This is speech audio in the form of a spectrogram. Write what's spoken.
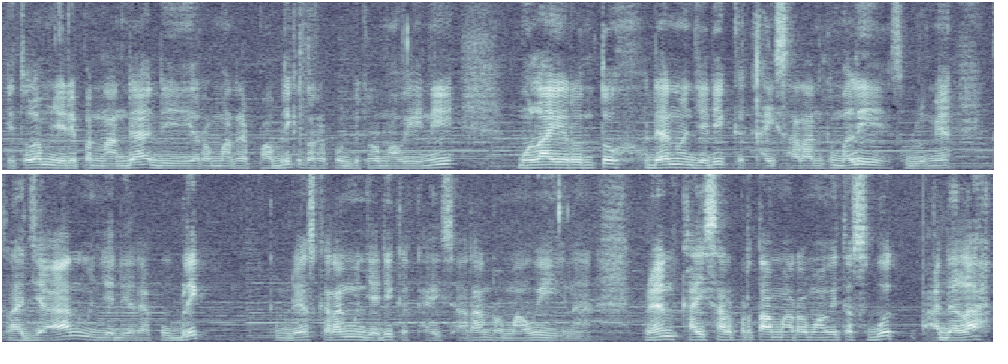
itulah menjadi penanda di Roman Republic atau Republik Romawi ini mulai runtuh dan menjadi kekaisaran kembali. Sebelumnya kerajaan menjadi republik kemudian sekarang menjadi kekaisaran Romawi. Nah, kemudian kaisar pertama Romawi tersebut adalah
